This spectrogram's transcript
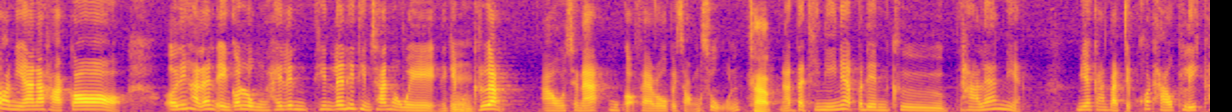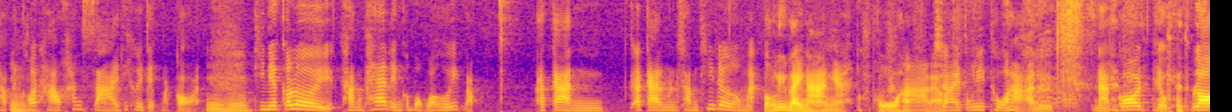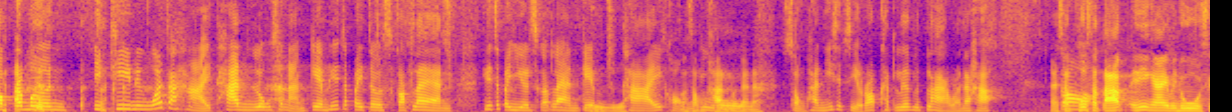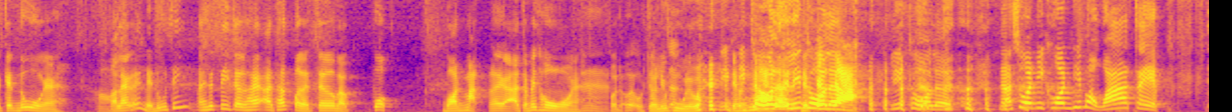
ตอนนี้นะคะก็เออร์ลิงฮาแลนด์เองก็ลงให้เล่นที่เล่นให้ทีมชาตินอร์เวย์ในเกมอุ่นเครื่อง เอาชนะหมูเกาะแฟโรไป 2-0ครับนะแต่ทีนี้เนี่ยประเด็นคือฮาแลนด์เนี่ยมีอาการบาดเจ็บข้อเท้าพลิกค่ะ เป็นอืมข้อเท้าข้างซ้ายที่เคยเจ็บมาก่อนอือฮึทีเนี้ยก็เลยทางแพทย์เองก็บอกว่าเฮ้ยแบบอาการ อาการมันซ้ำที่เดิมอะต้องรีบรายงานไงโทรหาแล้วใช่ต้องรีบโทรหาเลยนะก็เดี๋ยวรอประเมินอีกทีนึงว่าจะหายทันลงสนามเกมที่จะไปเจอสกอตแลนด์ที่จะไปเยือนสกอตแลนด์เกมโอ้โหสุดท้ายของก็ยูสำโรคัญเหมือนกันนะ2024 รอบคัดเลือกหรือเปล่าอะนะคะไอ้ก็สัพวกสตาฟไอ้นี่ไงไปดูสเก็ตดูไงอ๋อตอนแรกเอ้ยเดี๋ยวดูสิแมนซิตี้เจอใครอะถ้าเปิดเจอแบบพวกบอลหมัดอะไรอะอาจจะไม่โทรไงอ่าเปิดเอ้ยเจอลิเวอร์พูลเลยเว้ยรีบเดี๋ยวรีบด่าโทรเลยรีบดี๋วโทรป๊ปเลยด่ารีบโทรเลยนะส่วนอีกคนที่บอกว่าเจ็บ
